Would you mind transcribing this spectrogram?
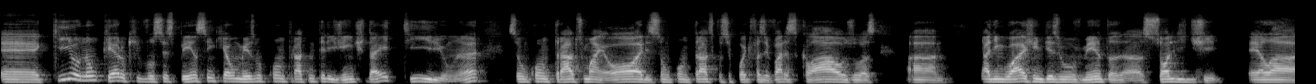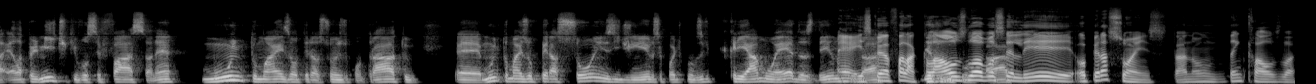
é, que eu não quero que vocês pensem que é o mesmo contrato inteligente da Ethereum, né? São contratos maiores, são contratos que você pode fazer várias cláusulas, a, a linguagem de desenvolvimento, a, Solid, ela, ela permite que você faça, né? Muito mais alterações do contrato, é, muito mais operações de dinheiro. Você pode, inclusive, criar moedas dentro. É, isso da, que eu ia falar. Cláusula, você lê operações, tá? Não tem cláusula.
